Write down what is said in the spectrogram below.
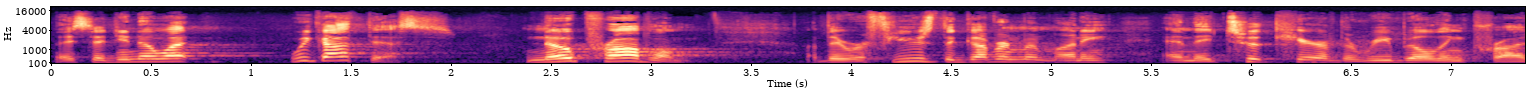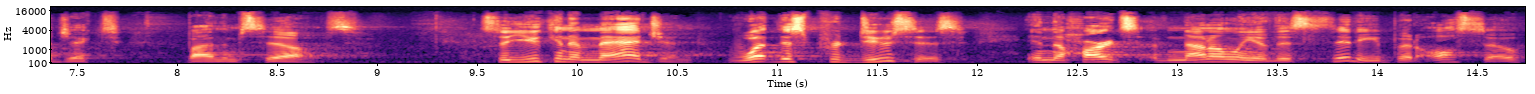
They said, you know what? We got this. No problem. They refused the government money and they took care of the rebuilding project by themselves. So you can imagine what this produces in the hearts of not only of this city, but also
